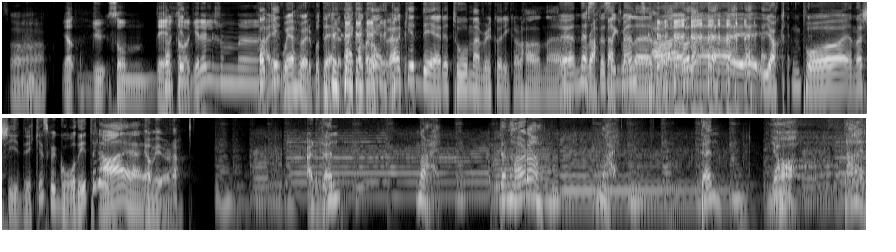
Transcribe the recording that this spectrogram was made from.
Så Mm. ja, du som deltaker, eller som uh... Nei, ikke- hvor jeg hører på dere Kan ikke, kan ikke dere to, Maverick og Richard, ha en uh, Neste rap segment er uh, jakten på energidrikke. Skal vi gå dit, eller? Ja, ja, ja. Ja, vi gjør det. Er det den? Nei. Den her, da? Nei. Den? Ja! Der!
